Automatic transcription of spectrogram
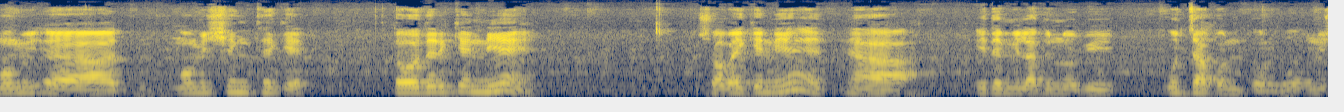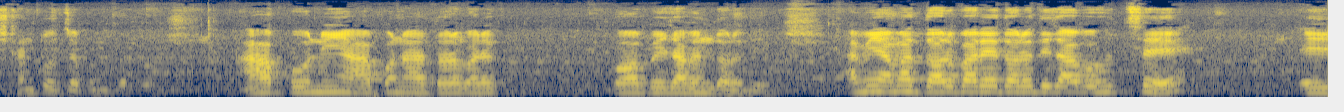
মমি ময়মনসিংহ থেকে। তো ওদেরকে নিয়ে, সবাইকে নিয়ে ঈদে মিলাদুন্নবী উদযাপন করব, অনুষ্ঠানটা উদযাপন করব। আপনি আপনার দরবারে কবে যাবেন দরদি? আমি আমার দরবারে দরদি যাব হচ্ছে এই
